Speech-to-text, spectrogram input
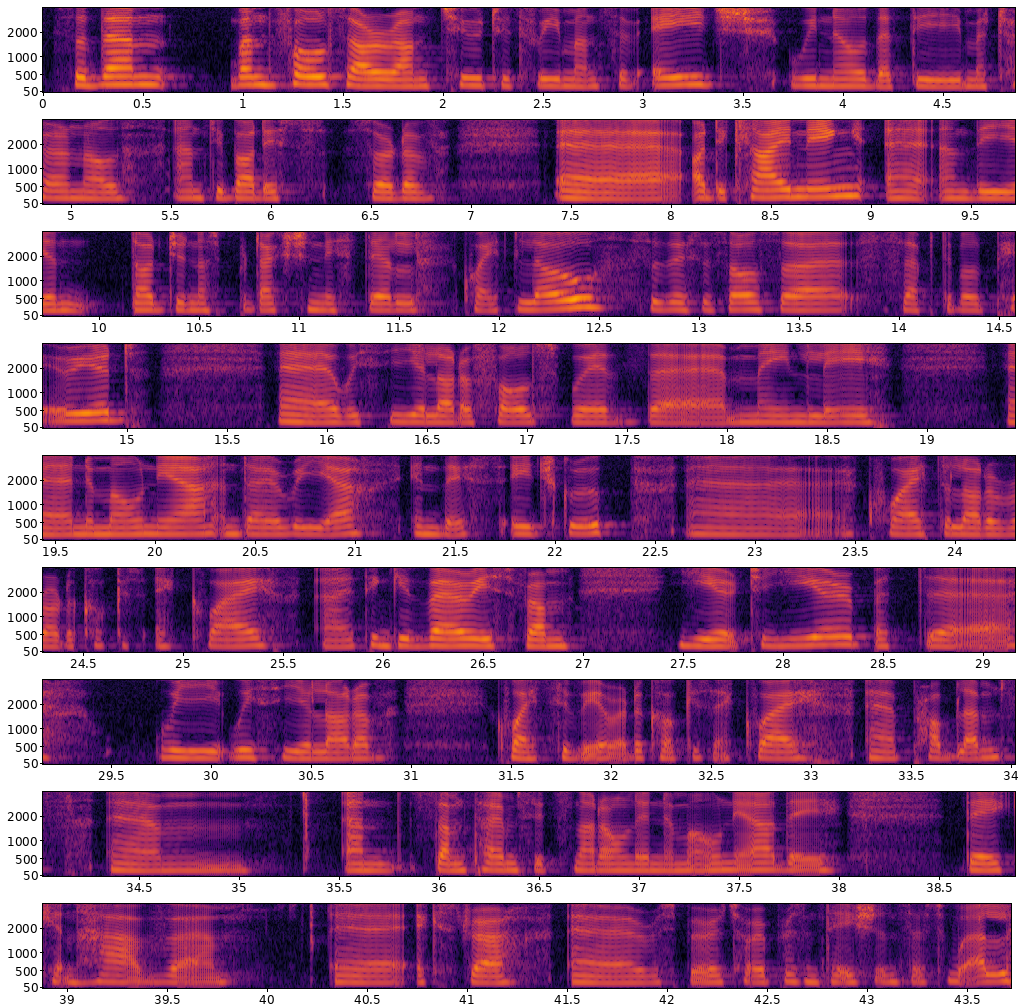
So then, when foals are around two to three months of age, we know that the maternal antibodies sort of uh, are declining, uh, and the endogenous production is still quite low. So this is also a susceptible period. Uh, we see a lot of foals with uh, mainly pneumonia and diarrhea in this age group. Uh, quite a lot of Rhodococcus equi. I think it varies from year to year, but uh, we we see a lot of quite severe Rhodococcus equi uh, problems. Um, and sometimes it's not only pneumonia; they they can have um, uh, extra uh, respiratory presentations as well.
